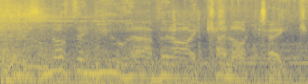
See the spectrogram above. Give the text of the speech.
There's nothing you have that I cannot take,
